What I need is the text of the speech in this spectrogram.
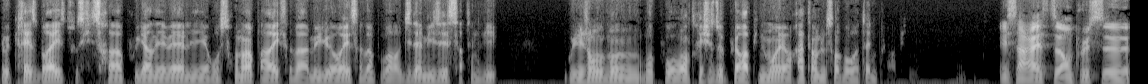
le Crest Brace, tout ce qui sera Pouillarnével et Rostronin, pareil, ça va améliorer, ça va pouvoir dynamiser certaines villes où les gens vont, pouvoir rentrer chez eux plus rapidement et atteindre le centre Bretagne plus rapidement. Et ça reste en plus, euh,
